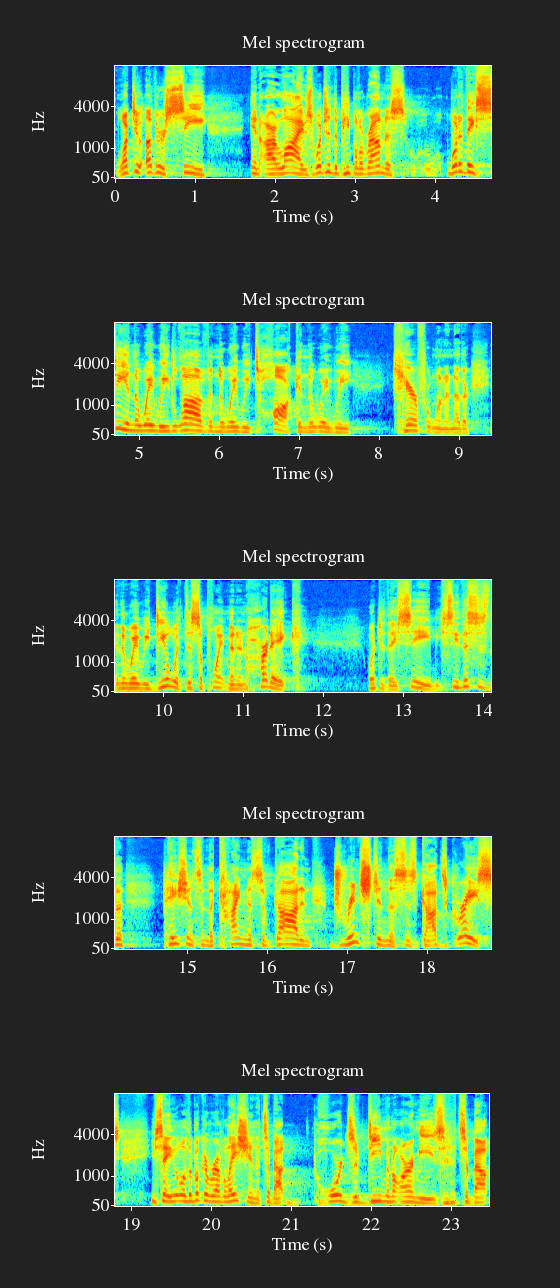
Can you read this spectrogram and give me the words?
What do others see in our lives, what do the people around us, what do they see in the way we love and the way we talk and the way we care for one another, in the way we deal with disappointment and heartache? What do they see? You see, this is the patience and the kindness of God, and drenched in this is God's grace. You say, well, the book of Revelation, it's about hordes of demon armies, and it's about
